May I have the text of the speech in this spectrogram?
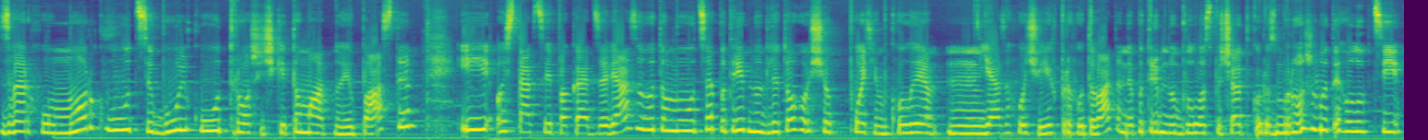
зверху моркву, цибульку, трошечки томатної пасти. І ось так цей пакет зав'язуватиму. Це потрібно для того, щоб потім, коли я захочу їх приготувати, не потрібно було спочатку розморожувати голубці,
